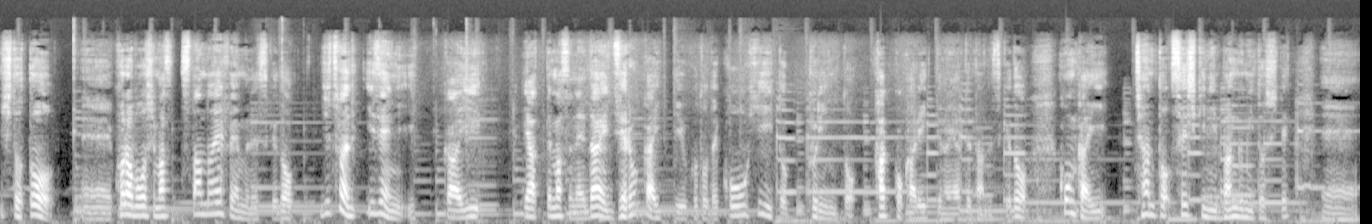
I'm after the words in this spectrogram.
人と、えー、コラボをします。スタンド FM ですけど、実は以前に一回、やってますね。第0回っていうことで、コーヒーとプリンと、カッコ仮っていうのをやってたんですけど、今回、ちゃんと正式に番組として、え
